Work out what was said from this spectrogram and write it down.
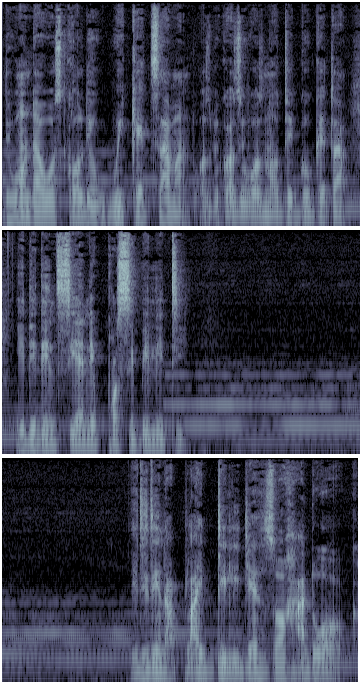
The one that was called a wicked servant was because he was not a go getter. He didn't see any possibility he didn't apply diligence or hard work.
